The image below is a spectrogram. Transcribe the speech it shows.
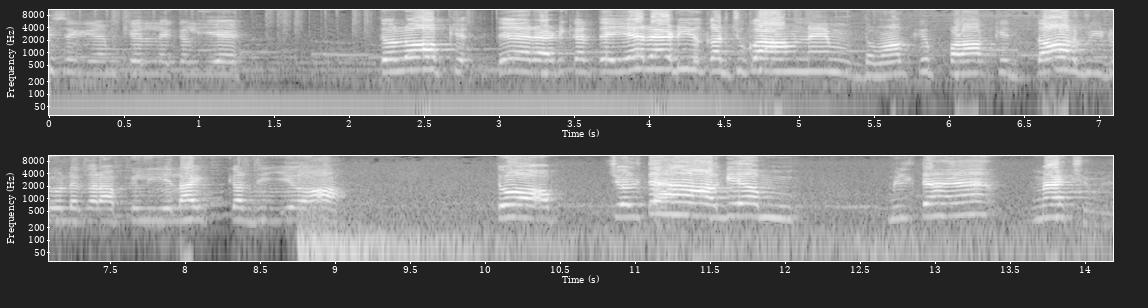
फिर से गेम खेलने के लिए। चलो आप खेलते हैं रेडी करते हैं। ये रेडी कर चुका हमने धमाके पड़ाकेदार वीडियो लेकर आपके लिए। लाइक कर दीजिएगा हाँ। तो अब चलते हैं आगे। हम मिलते हैं मैच में।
